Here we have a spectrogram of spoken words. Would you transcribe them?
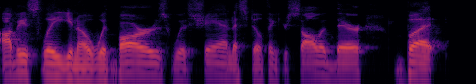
obviously, you know, with Barrs, with Shand, I still think you're solid there. But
